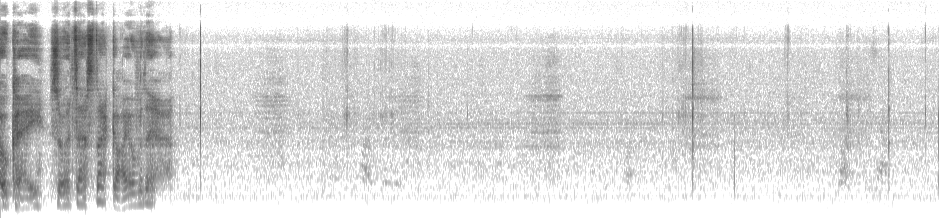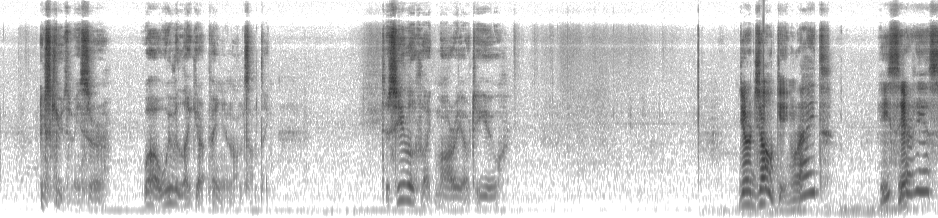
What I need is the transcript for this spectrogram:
Okay, so let's ask that guy over there. Excuse me, sir. Well, we would like your opinion on something. Does he look like Mario to you? You're joking, right? You serious?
